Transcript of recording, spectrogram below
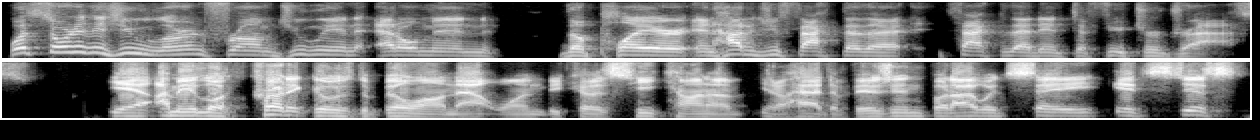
What sort of did you learn from Julian Edelman, the player, and how did you factor that factor that into future drafts? Yeah, I mean, look, credit goes to Bill on that one because he kind of, you know, had the vision. But I would say it's just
